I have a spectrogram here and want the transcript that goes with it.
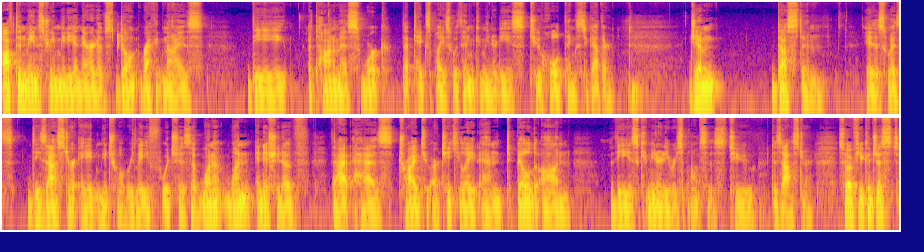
Often, mainstream media narratives don't recognize the autonomous work that takes place within communities to hold things together. Jim Dunstan is with Disaster Aid Mutual Relief, which is a one one initiative that has tried to articulate and to build on these community responses to disaster. So, if you could just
